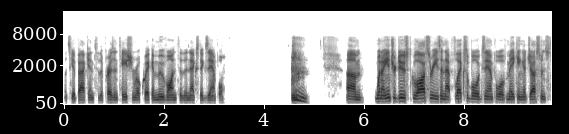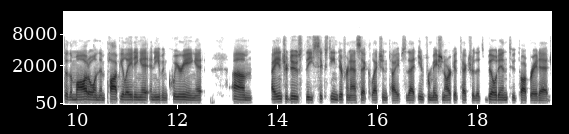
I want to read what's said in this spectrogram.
let's get back into the presentation real quick and move on to the next example. um, when I introduced glossaries and that flexible example of making adjustments to the model and then populating it and even querying it, um, I introduced the 16 different asset collection types, that information architecture that's built into TopBraid EDG.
